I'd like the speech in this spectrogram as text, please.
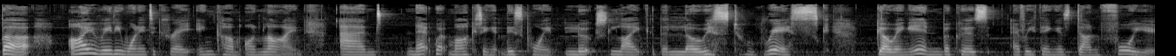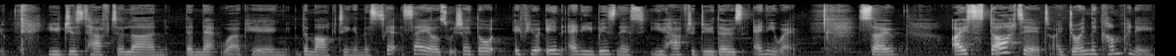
But I really wanted to create income online and network marketing at this point looks like the lowest risk going in because everything is done for you. You just have to learn the networking, the marketing, and the sales, which I thought if you're in any business, you have to do those anyway. So I started, I joined the company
